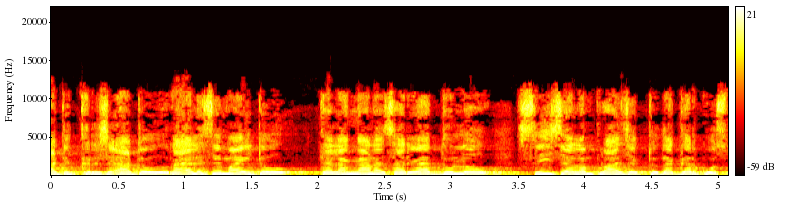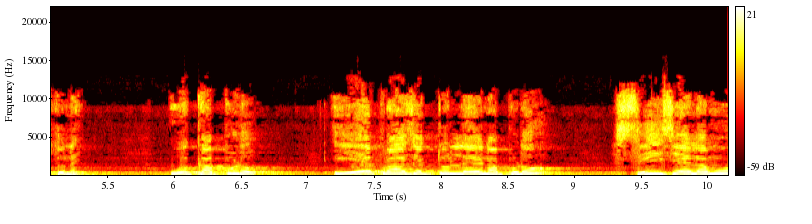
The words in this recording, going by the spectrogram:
అటు కృష్ణ అటు రాయలసీమ ఇటు తెలంగాణ సరిహద్దుల్లో శ్రీశైలం ప్రాజెక్టు దగ్గరకు వస్తున్నాయి. ఒకప్పుడు ఏ ప్రాజెక్టు లేనప్పుడు శ్రీశైలము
